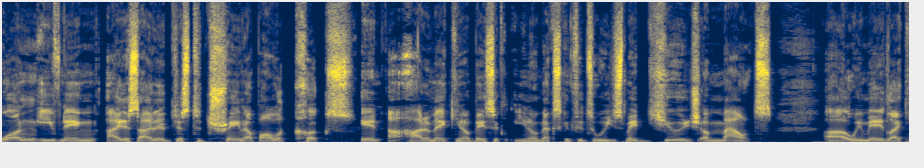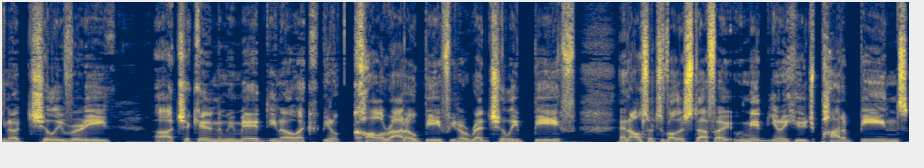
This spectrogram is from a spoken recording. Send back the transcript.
one evening, I decided just to train up all the cooks in uh, how to make, you know, basically, you know, Mexican food. So we just made huge amounts. Uh, we made like, you know, chili verde, uh, chicken and we made, you know, like, you know, Colorado beef, you know, red chili beef and all sorts of other stuff. we made, you know, a huge pot of beans.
